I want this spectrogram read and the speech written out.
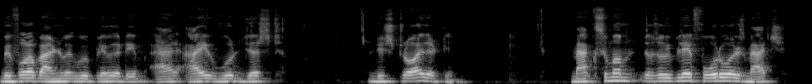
before pandemic we would play with the team and I would just destroy the team. Maximum so we play four overs match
